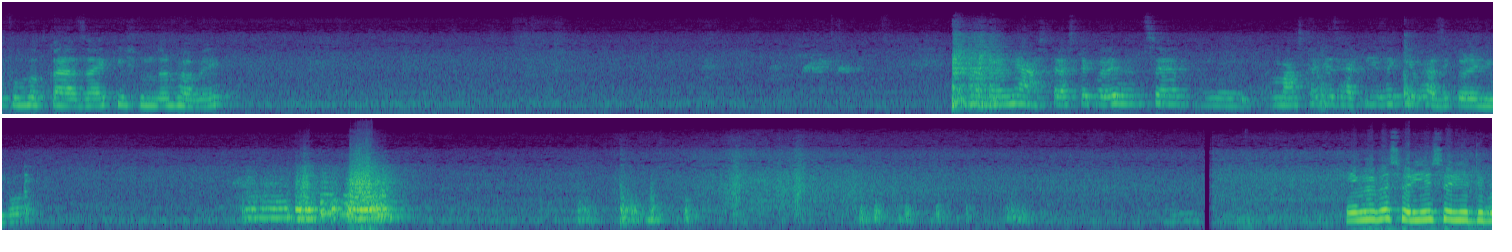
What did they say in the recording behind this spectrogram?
উপভোগ করা যায় কি সুন্দরভাবে। আমি আস্তে আস্তে করে হচ্ছে মাছটাকে ঝাঁকিয়ে ঝাঁকিয়ে ভাজি করে নিব। এভাবে সরিয়ে সরিয়ে দিব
